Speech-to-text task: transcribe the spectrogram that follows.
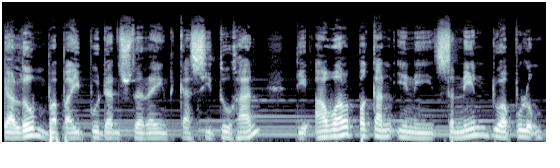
Shalom Bapak Ibu dan Saudara yang dikasih Tuhan. Di awal pekan ini Senin 24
